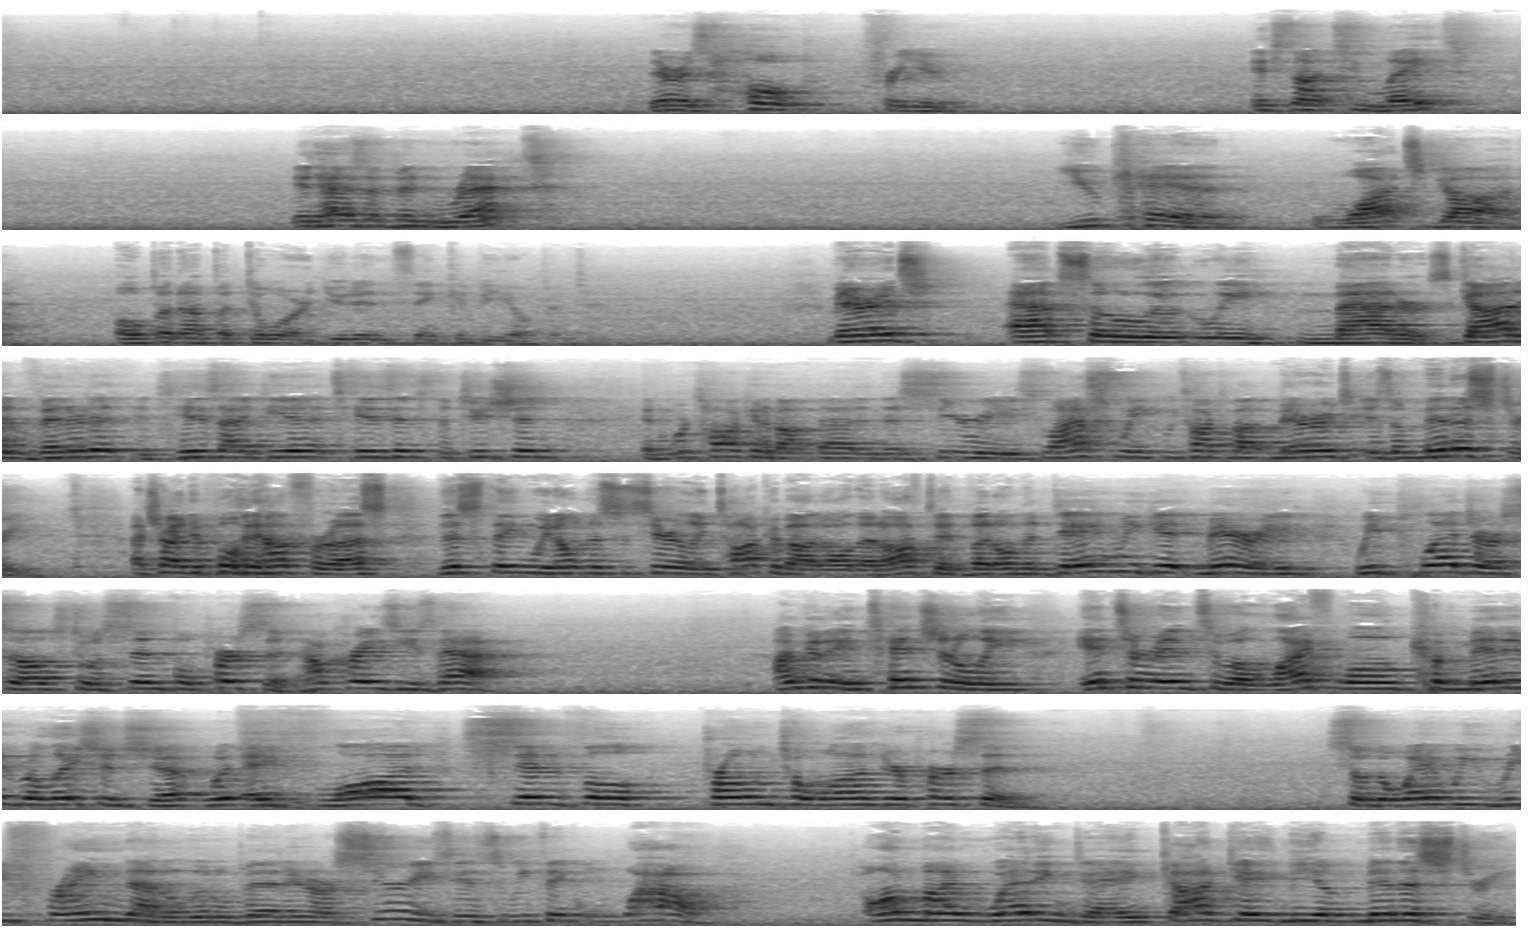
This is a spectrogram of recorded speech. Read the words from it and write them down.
There is hope for you. It's not too late. It hasn't been wrecked. You can watch God open up a door you didn't think could be opened. Marriage absolutely matters. God invented it, it's His idea, it's His institution. And we're talking about that in this series. Last week, we talked about marriage is a ministry. I tried to point out for us this thing we don't necessarily talk about all that often, but on the day we get married, we pledge ourselves to a sinful person. How crazy is that? I'm going to intentionally enter into a lifelong committed relationship with a flawed, sinful, prone to wander person. So, the way we reframe that a little bit in our series is we think, wow, on my wedding day, God gave me a ministry.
